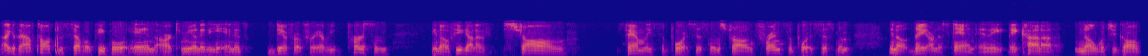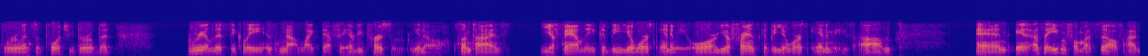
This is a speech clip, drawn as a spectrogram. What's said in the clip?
like I said, I've talked to several people in our community, and it's different for every person. You know, if you got a strong family support system, strong friend support system, you know, they understand and they they kind of know what you're going through and support you through it. But realistically, it's not like that for every person. You know, sometimes your family could be your worst enemy, or your friends could be your worst enemies. Um, and, and I say even for myself, I've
